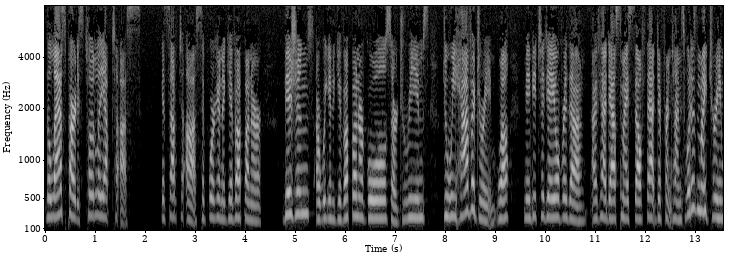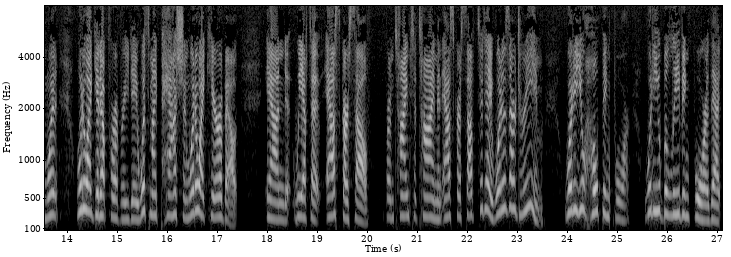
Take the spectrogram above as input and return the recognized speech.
the last part is totally up to us. It's up to us. If we're going to give up on our visions, are we going to give up on our goals, our dreams? Do we have a dream? Well, Maybe today over the, I've had to ask myself that different times. What is my dream? What, what do I get up for every day? What's my passion? What do I care about? And we have to ask ourselves from time to time and ask ourselves today, what is our dream? What are you hoping for? What are you believing for that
